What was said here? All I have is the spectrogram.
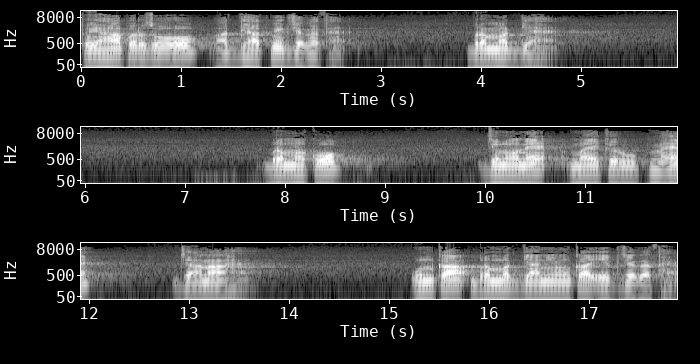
तो यहाँ पर जो आध्यात्मिक जगत है, ब्रह्मज्ञ है, ब्रह्म को जिन्होंने मय के रूप में जाना है, उनका ब्रह्मज्ञानियों का एक जगत है,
